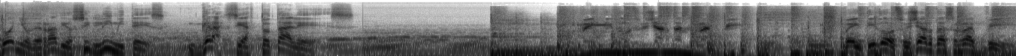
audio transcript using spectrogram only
dueño de Radio Sin Límites. Gracias totales. 22 Yardas Rugby. 22 Yardas Rugby.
